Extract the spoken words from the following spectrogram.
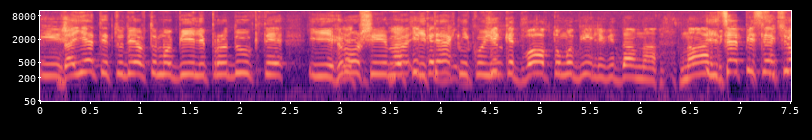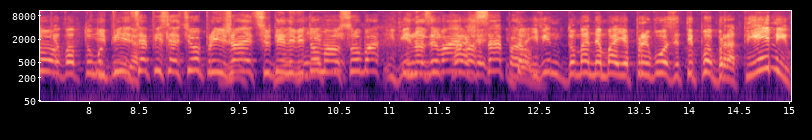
І- даєте туди автомобілі, продукти, і гроші, Я і тільки- технікою. Тільки два автомобілі віддав на, на І це після цього в і. Це після цього приїжджає сюди невідома особа і, він мені називає каже, вас сепером. да, і він до мене має привозити побратимів,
